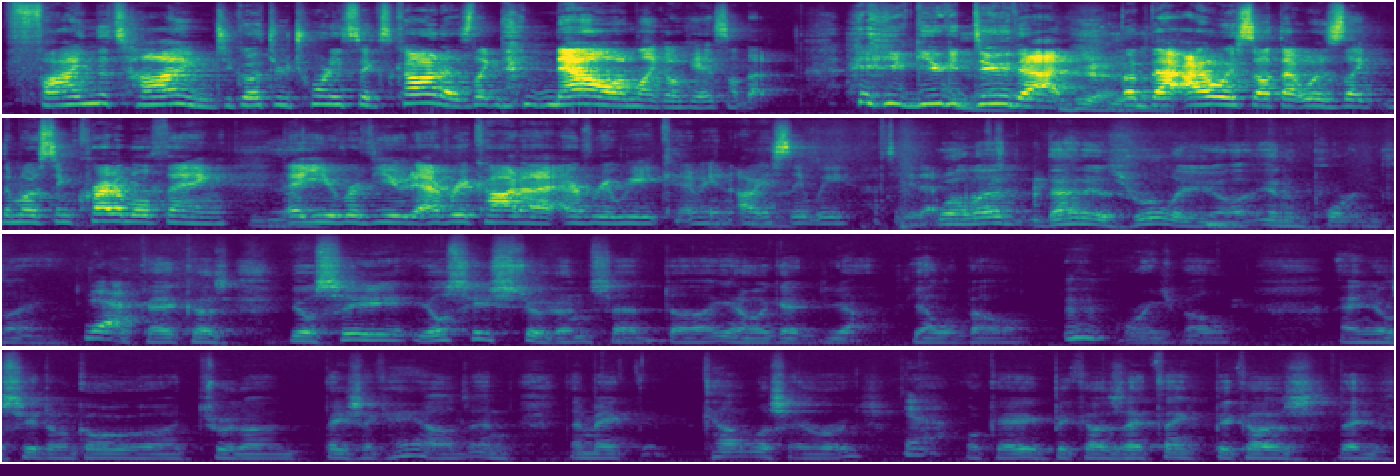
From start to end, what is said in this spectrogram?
find the time to go through 26 katas? Like now I'm like, okay, it's not that. you, you could do that, Yeah. but that I always thought that was like the most incredible thing that you reviewed every kata every week. I mean, obviously we have to do that. well, more often. that that is really uh, an important thing. Yeah. Okay, because you'll see you'll see students that uh, you know get ye- yellow belt, Mm-hmm. orange belt, and you'll see them go uh, through the basic hands and they make countless errors. yeah, okay, because they think because they've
